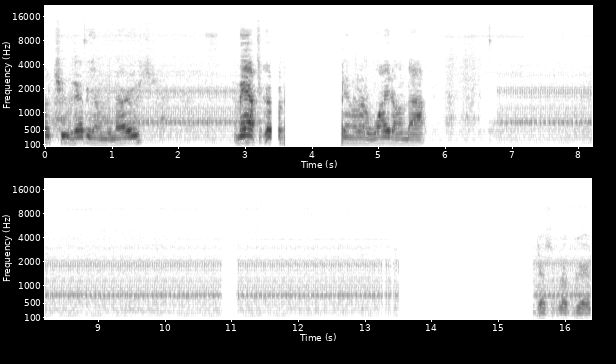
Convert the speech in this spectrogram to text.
Go too heavy on the nose. I may have to go in a little white on that. Doesn't look good.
